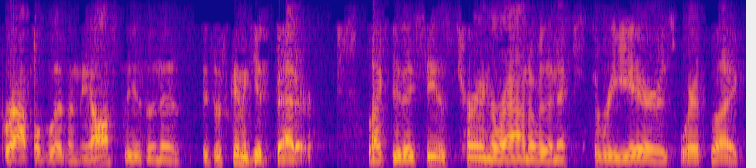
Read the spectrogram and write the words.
grappled with in the off season is is this going to get better? Like, do they see this turning around over the next three years, where it's like,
